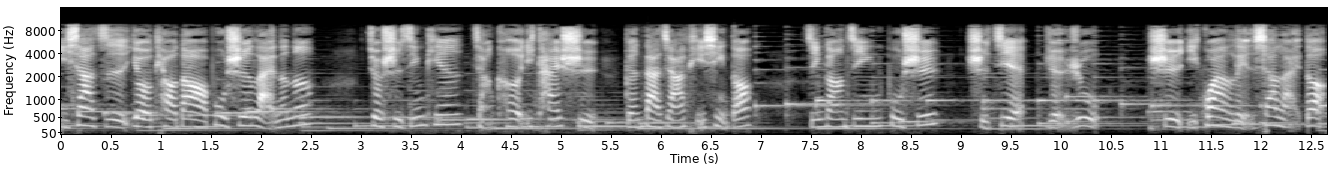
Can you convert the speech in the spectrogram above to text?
一下子又跳到布施来了呢？就是今天讲课一开始跟大家提醒的，《金刚经》布施、持戒、忍辱是一贯连下来的，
